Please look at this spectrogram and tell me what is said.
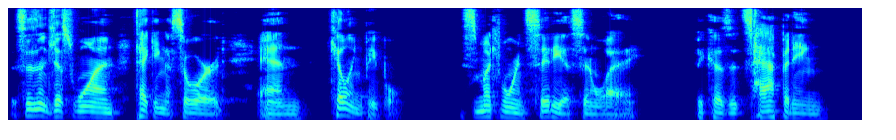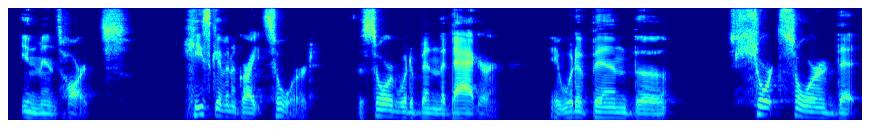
This isn't just one taking a sword and killing people. This is much more insidious in a way because it's happening in men's hearts. He's given a great sword. The sword would have been the dagger. It would have been the short sword that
